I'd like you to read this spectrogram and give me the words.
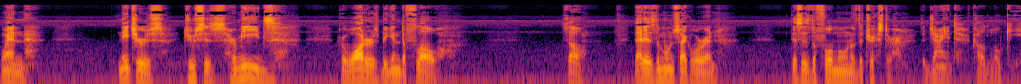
when nature's juices, her meads, her waters begin to flow. So that is the moon cycle we're in. This is the full moon of the trickster, the giant called Loki.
